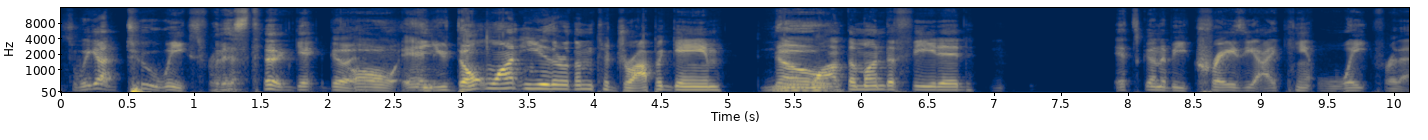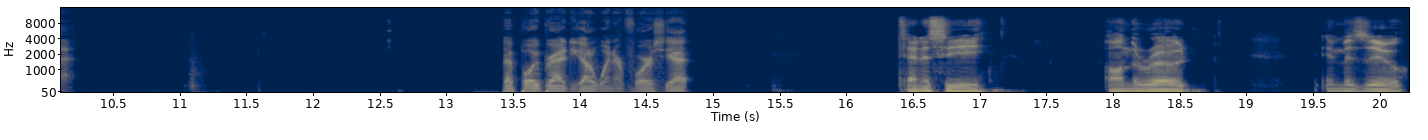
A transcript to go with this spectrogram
so we got two weeks for this to get good. Oh, and, and, you don't want either of them to drop a game. no, You want them undefeated. It's going to be crazy. I can't wait for that. Bet boy Brad, you got a winner for us yet? Tennessee on the road in Mizzou.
